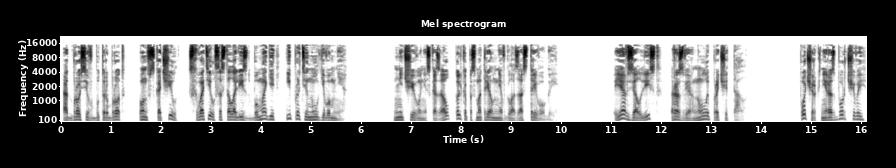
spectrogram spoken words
Отбросив бутерброд, он вскочил, схватил со стола лист бумаги и протянул его мне. Ничего не сказал, только посмотрел мне в глаза с тревогой. Я взял лист, развернул и прочитал. Почерк неразборчивый,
